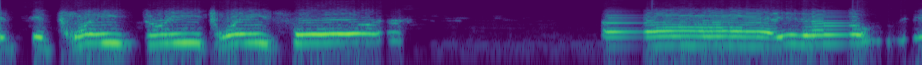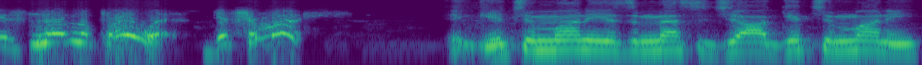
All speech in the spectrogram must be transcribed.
at, at 23, 24. Uh, you know, it's nothing to play with. Get your money. Get your money is the message, y'all. Get your money.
